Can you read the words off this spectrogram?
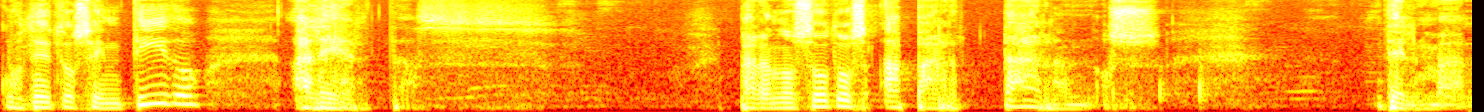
con nuestro sentido alertas para nosotros apartarnos del mal.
